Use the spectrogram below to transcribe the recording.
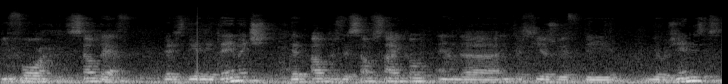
before cell death, there is DNA damage that alters the cell cycle and uh, interferes with the neurogenesis.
